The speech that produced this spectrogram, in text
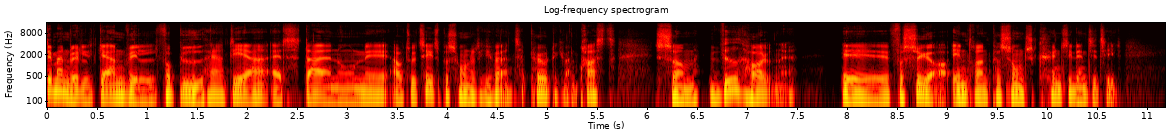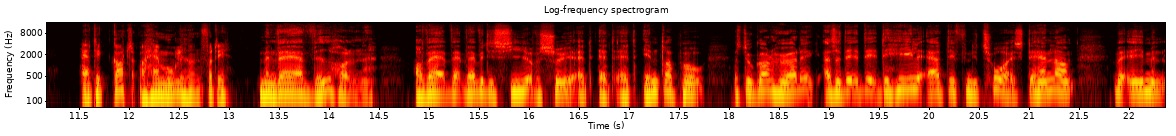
det, man vil gerne vil forbyde her, det er, at der er nogle øh, autoritetspersoner, det kan være en terapeut, det kan være en præst, som vedholdende øh, forsøger at ændre en persons kønsidentitet. Er det godt at have muligheden for det? Men hvad er vedholdende? Og hvad, hvad, hvad vil det sige at forsøge at, at, at ændre på? Altså, du kan godt høre det, ikke? Altså, det, det, det hele er definitorisk. Det handler om, hvad, jamen,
